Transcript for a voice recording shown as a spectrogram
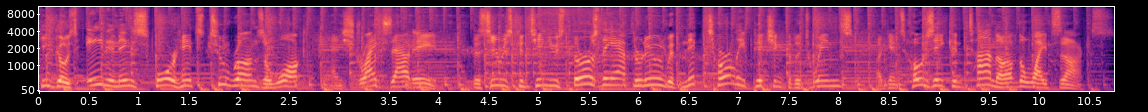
He goes 8 innings, 4 hits, 2 runs, a walk, and strikes out 8. The series continues Thursday afternoon with Nik Turley pitching for the Twins against Jose Quintana of the White Sox.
